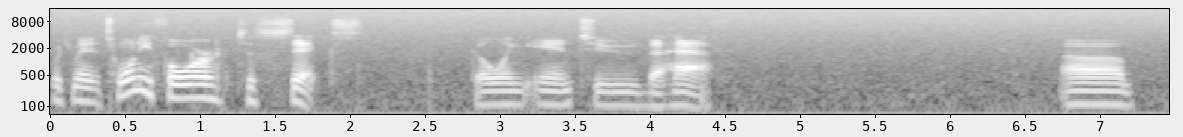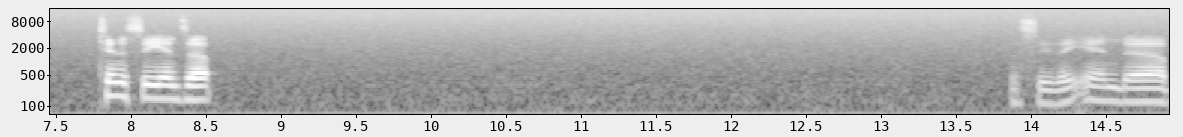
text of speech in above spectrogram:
which made it 24 to 6 going into the half. Uh, Tennessee ends up let's see, they end up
